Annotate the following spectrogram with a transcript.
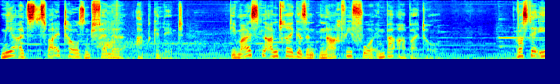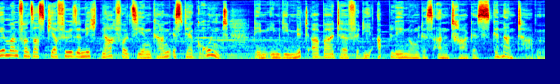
Mehr als 2000 Fälle abgelehnt. Die meisten Anträge sind nach wie vor in Bearbeitung. Was der Ehemann von Saskia Föse nicht nachvollziehen kann, ist der Grund, dem ihm die Mitarbeiter für die Ablehnung des Antrages genannt haben.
